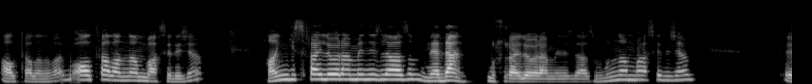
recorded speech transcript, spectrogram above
6 alanı var. Bu 6 alandan bahsedeceğim. Hangi sırayla öğrenmeniz lazım? Neden bu sırayla öğrenmeniz lazım? Bundan bahsedeceğim. Ee,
